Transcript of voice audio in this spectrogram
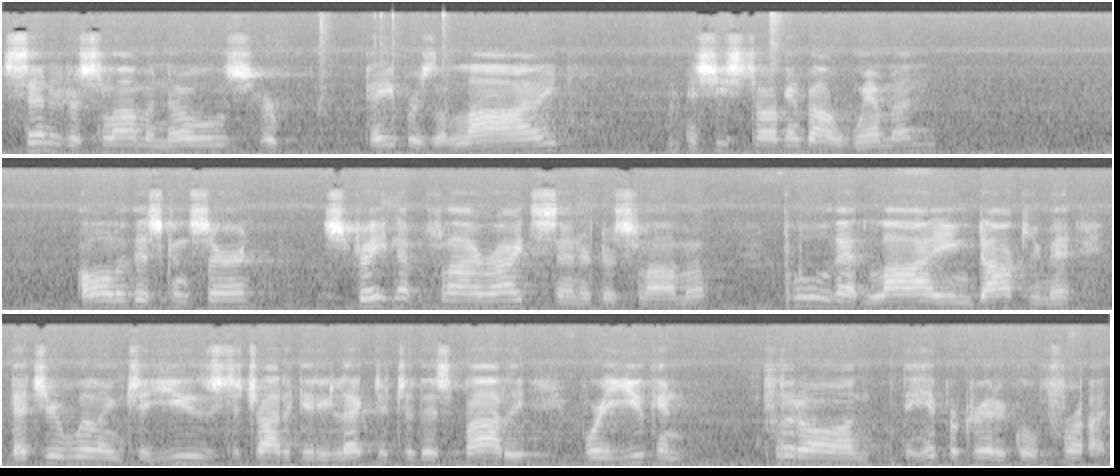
Senator Slama knows her paper's a lie, and she's talking about women. All of this concern, straighten up and fly right, Senator Slama. Pull that lying document that you're willing to use to try to get elected to this body where you can put on the hypocritical front.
